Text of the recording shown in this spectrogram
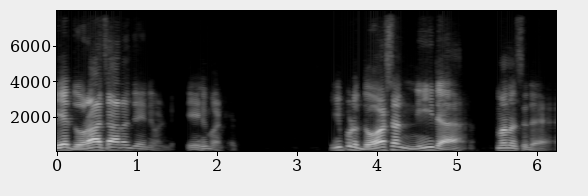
ఏ దురాచారం చేయనివ్వండి ఏమి మాట్లాడదు. ఇప్పుడు దోషం నీద మనసుదే.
